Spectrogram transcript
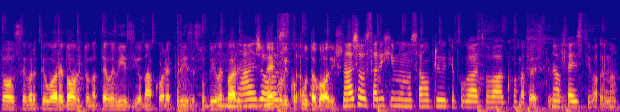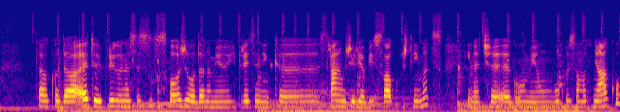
to se vrtilo redovito na televiziji, onako reprize su bile bar Nažalost- nekoliko puta godišnje Nažalost, sad ih imamo samo prilike pogledati ovako na festivalu. na festivalima. Tako da, eto i prigodno se složilo da nam je i predsjednik e, stranog žirija bio Slavko Štimac, inače glumi u Vuku Samotnjaku.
